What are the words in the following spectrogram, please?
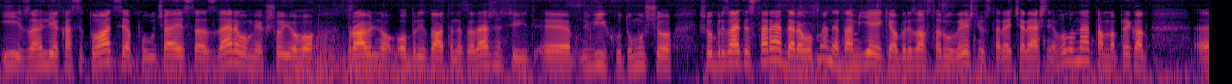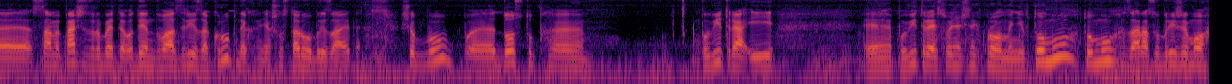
і взагалі яка ситуація виходить з деревом, якщо його правильно обрізати, незалежно від е, віку. Тому що, якщо обрізаєте старе дерево, в мене там є, як я обрізав стару вишню, старе черешню. Головне там, наприклад, е, саме перше зробити один-два зріза крупних, якщо стару обрізаєте, щоб був е, доступ. Е, повітря і е, повітря і сонячних променів. Тому, тому зараз обріжемо.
